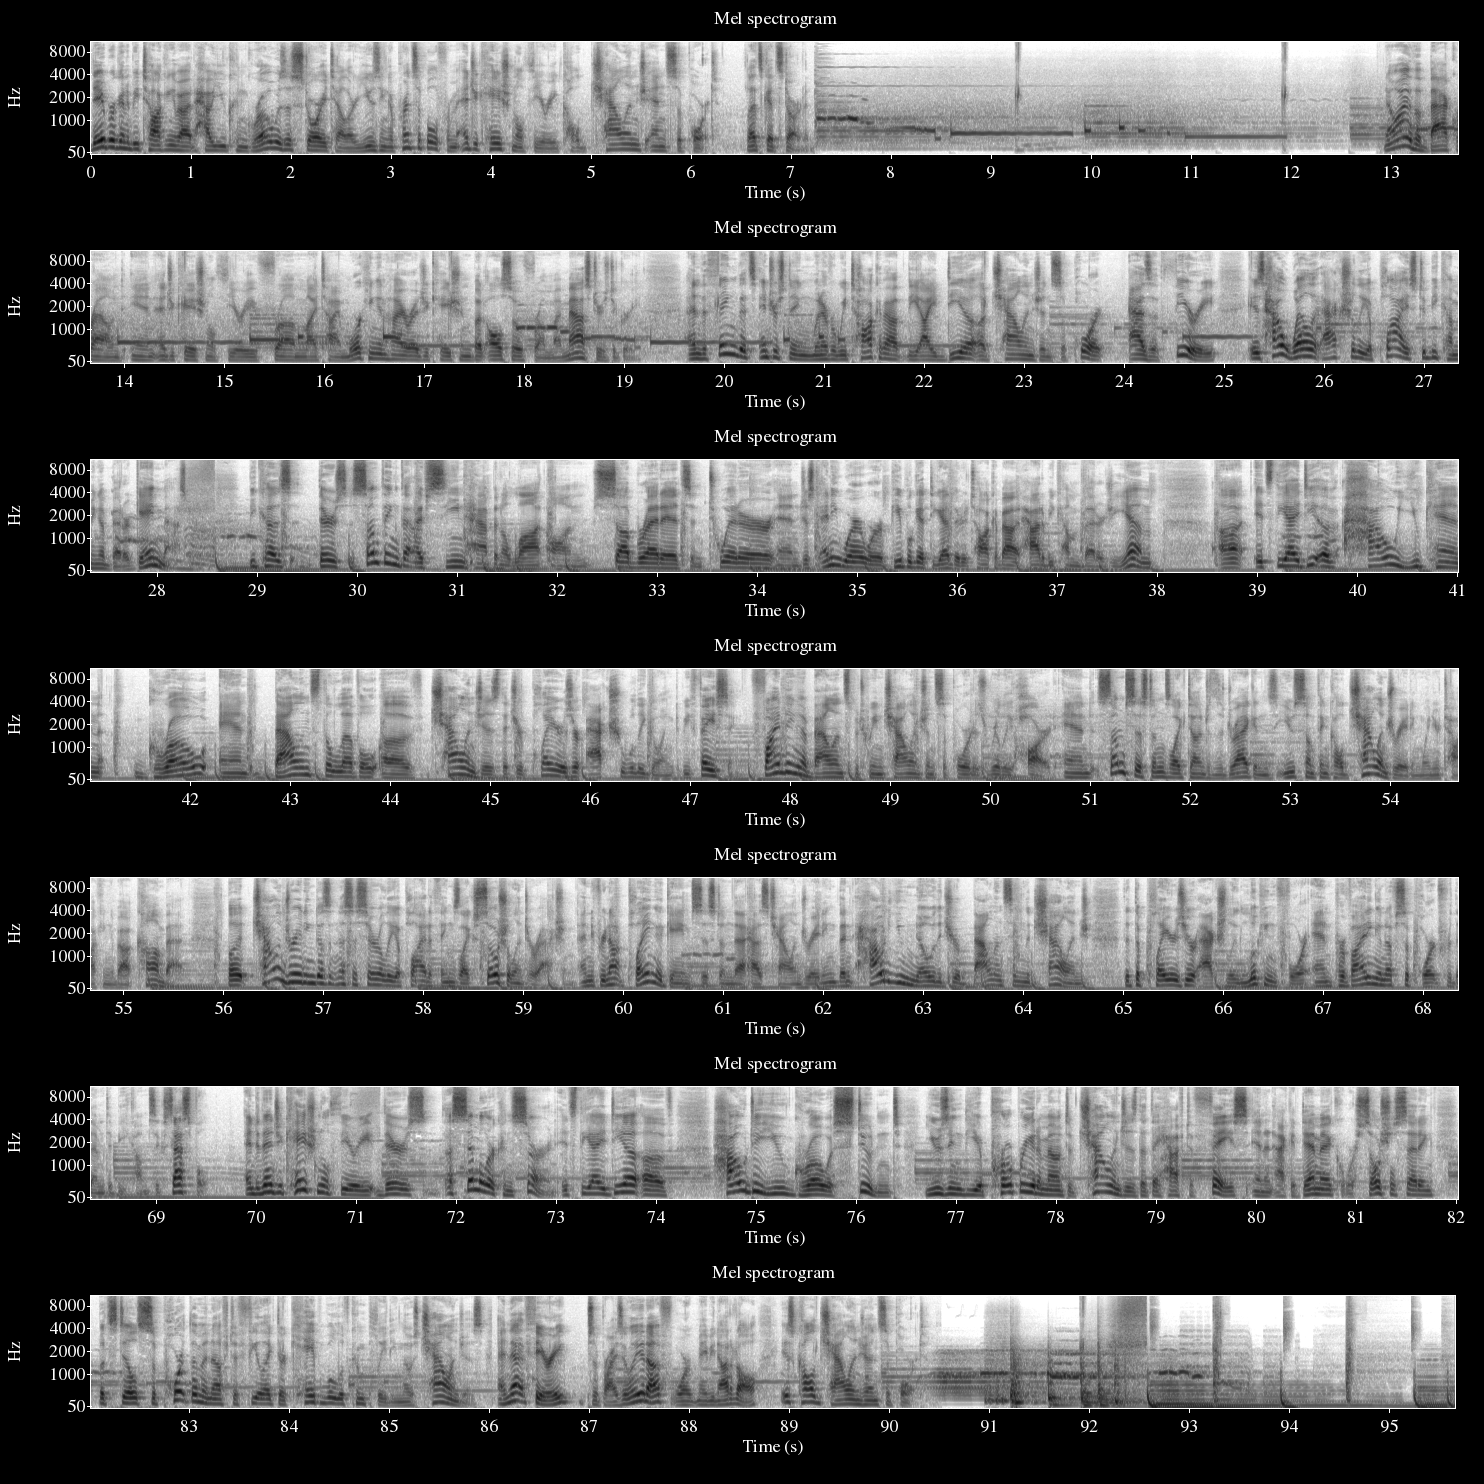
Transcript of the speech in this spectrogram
Today we're going to be talking about how you can grow as a storyteller using a principle from educational theory called challenge and support. Let's get started. Now I have a background in educational theory from my time working in higher education, but also from my master's degree. And the thing that's interesting whenever we talk about the idea of challenge and support as a theory is how well it actually applies to becoming a better game master. Because there's something that I've seen happen a lot on subreddits and Twitter and just anywhere where people get together to talk about how to become a better GM, uh, it's the idea of how you can grow and balance the level of challenges that your players are actually going to be facing. Finding a balance between challenge and support is really hard, and some systems like Dungeons & Dragons use something called challenge rating when you're talking about combat. But challenge rating doesn't necessarily apply to things like social interaction, and if you're not playing a game system that has challenge rating, then how do you know that you're balancing the challenge that the players you're actually looking for and providing enough support for them to become successful. And in educational theory, there's a similar concern. It's the idea of how do you grow a student using the appropriate amount of challenges that they have to face in an academic or social setting, but still support them enough to feel like they're capable of completing those challenges. And that theory, surprisingly enough, or maybe not at all, is called challenge and support.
